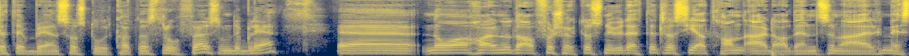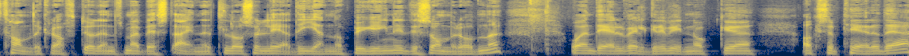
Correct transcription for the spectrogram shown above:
dette ble en så stor katastrofe som det ble. nå har han jo da forsøkt å snu dette til å si at han er da den som er mest handlekraftig, og den som er best egnet til å lede gjenoppbyggingen i disse områdene, og en del velgere vil nok uh, akseptere det.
